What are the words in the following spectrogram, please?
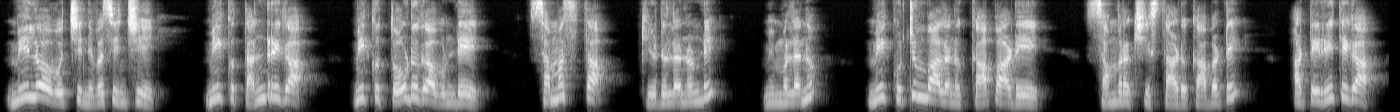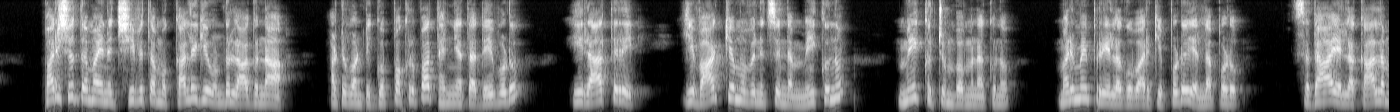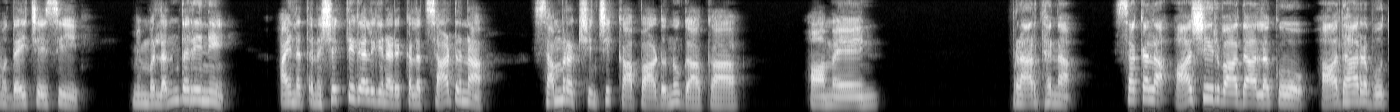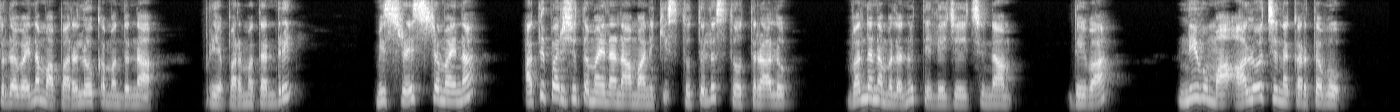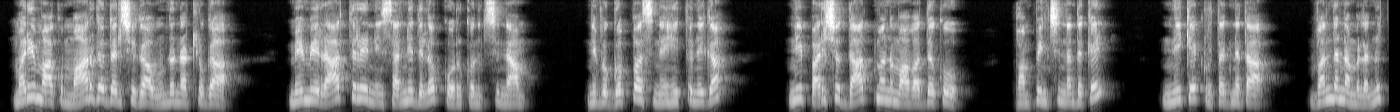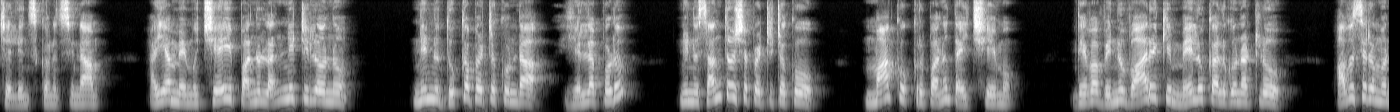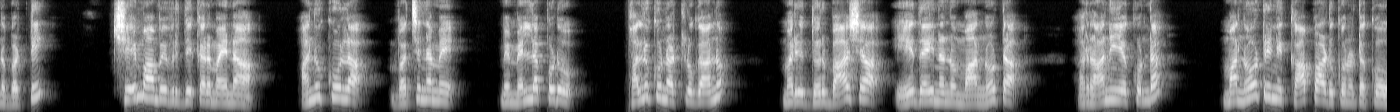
మీలో వచ్చి నివసించి మీకు తండ్రిగా మీకు తోడుగా ఉండే సమస్త కీడుల నుండి మిమ్మలను మీ కుటుంబాలను కాపాడి సంరక్షిస్తాడు కాబట్టి అట్టి రీతిగా పరిశుద్ధమైన జీవితము కలిగి ఉండులాగున అటువంటి గొప్ప కృప ధన్యత దేవుడు ఈ రాత్రి ఈ వాక్యము వినిచిన మీకును మీ కుటుంబమునకును మరిమి ప్రియులకు వారికి ఇప్పుడు ఎల్లప్పుడూ సదా ఎల్ల కాలము దయచేసి మిమ్మలందరినీ ఆయన తన శక్తి కలిగిన రెక్కల చాటున సంరక్షించి కాపాడునుగాక. ఆమెన్. ప్రార్థన. సకల ఆశీర్వాదాలకు ఆధారభూతుడవైన మా పరలోకమందున్న ప్రియ పరమతండ్రి మీ శ్రేష్టమైన అతి పరిశుద్ధమైన నామానికి స్థుతులు స్తోత్రాలు వందనములను తెలియజేయుచున్నాం. దేవా నీవు మా ఆలోచనకర్తవు. మరి మాకు మార్గదర్శిగా ఉండునట్లుగా మేమి రాత్రి నీ సన్నిధిలో కోరుకొనుచున్నాం. నీవు గొప్ప స్నేహితునిగా నీ పరిశుద్ధాత్మను మా వద్దకు పంపించినందుకై నీకే కృతజ్ఞత వందనములను చెల్లించుకొనుచున్నాం. అయ్యా మేము చేయి పనులన్నిటిలోనూ నిన్ను దుఃఖపెట్టకుండా ఎల్లప్పుడూ నిన్ను సంతోషపెట్టుటకు మాకు కృపను దయచేయము. దేవ వినువారికి మేలు కలుగునట్లు అవసరమును బట్టి క్షేమాభివృద్ధికరమైన అనుకూల వచనమే మేమెల్లప్పుడూ పలుకునట్లుగాను మరియు దుర్భాష ఏదైనను మా నోట రానియకుండా మా నోటిని కాపాడుకొనుటకు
